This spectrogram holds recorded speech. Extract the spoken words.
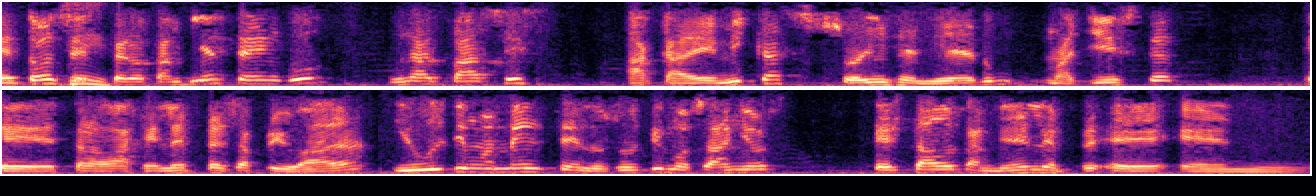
Entonces, pero también tengo unas bases académicas, soy ingeniero, magíster, trabajé en la empresa privada y últimamente, en los últimos años, he estado también en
